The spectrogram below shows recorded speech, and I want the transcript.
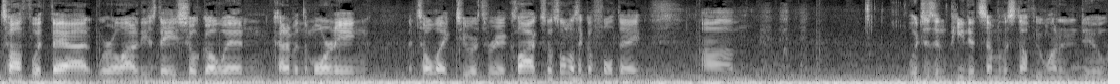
tough with that. Where a lot of these days she'll go in kind of in the morning until like two or three o'clock. So it's almost like a full day. Um, which has impeded some of the stuff we wanted to do.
